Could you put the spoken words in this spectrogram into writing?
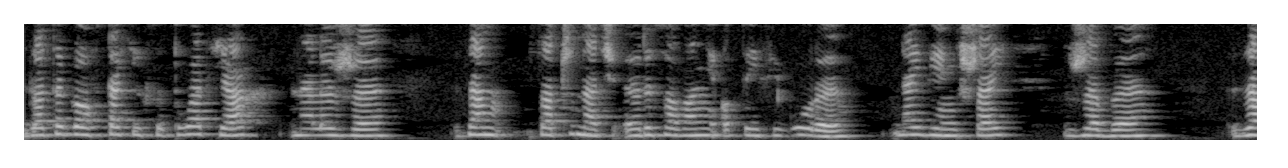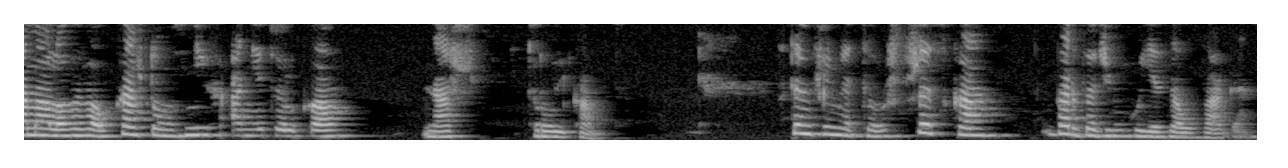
Dlatego w takich sytuacjach należy zaczynać rysowanie od tej figury największej, żeby zamalowywał każdą z nich, a nie tylko nasz trójkąt. W tym filmie to już wszystko. Bardzo dziękuję za uwagę.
